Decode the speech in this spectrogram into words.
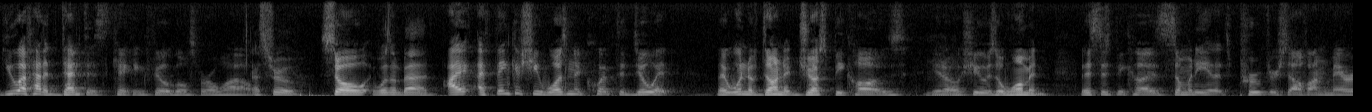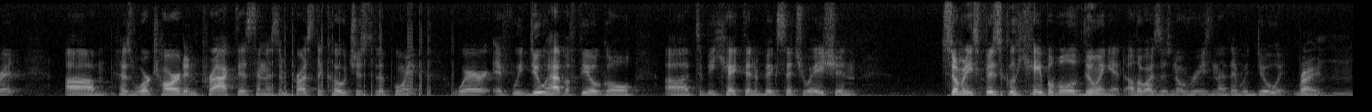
you have had a dentist kicking field goals for a while. that's true. So It wasn't bad. I, I think if she wasn't equipped to do it, they wouldn't have done it just because, you know, she was a woman. This is because somebody that's proved herself on merit, um, has worked hard in practice, and has impressed the coaches to the point where if we do have a field goal uh, to be kicked in a big situation, somebody's physically capable of doing it. Otherwise, there's no reason that they would do it. Right. Mhm.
